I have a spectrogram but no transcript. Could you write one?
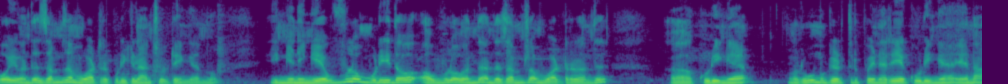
போய் வந்து ஜம்சம் வாட்டர் குடிக்கலான்னு சொல்லிட்டு இங்கே இருந்தோம். இங்கே நீங்கள் எவ்வளோ முடியுதோ அவ்வளோ வந்து அந்த ஜம்சம் வாட்டர் வந்து குடிங்க. ரூமுக்கு எடுத்துகிட்டு போய் நிறைய குடிங்க. ஏன்னா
